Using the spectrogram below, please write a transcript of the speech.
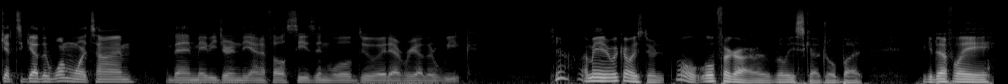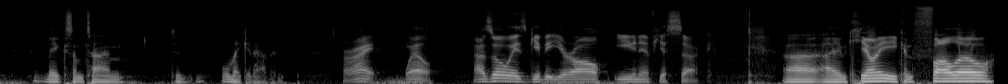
get together one more time, and then maybe during the NFL season we'll do it every other week. Yeah, I mean, we can always do. We'll we'll figure out a release schedule, but we can definitely make some time to. We'll make it happen. All right. Well, as always, give it your all, even if you suck. Uh, I'm Keone. You can follow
